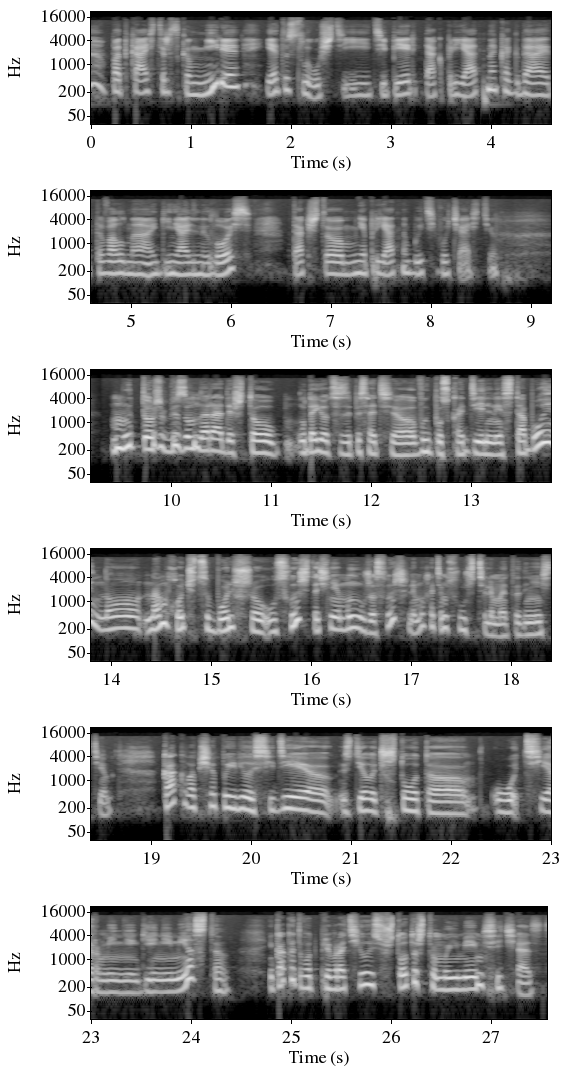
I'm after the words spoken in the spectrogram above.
подкастерском мире и это слушать. И теперь так приятно, когда эта волна гениальный лось, так что мне приятно быть его частью. Мы тоже безумно рады, что удается записать э, выпуск отдельный с тобой, но нам хочется больше услышать, точнее, мы уже слышали, мы хотим слушателям это донести. Как вообще появилась идея сделать что-то о термине «гений места», и как это вот превратилось в что-то, что мы имеем сейчас?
